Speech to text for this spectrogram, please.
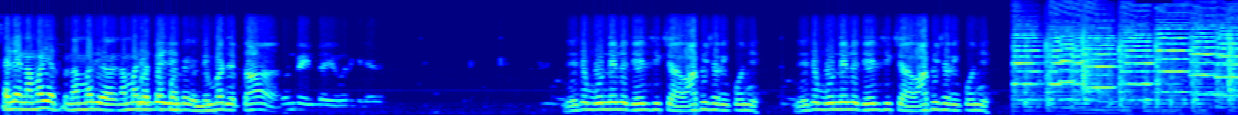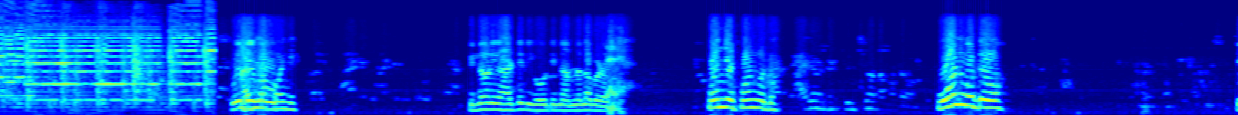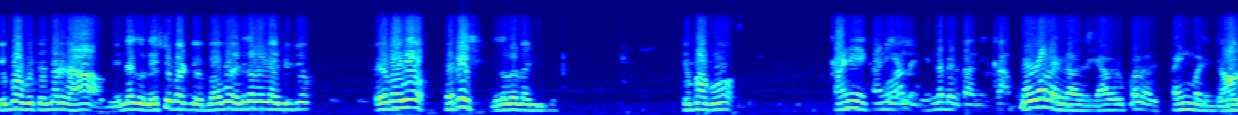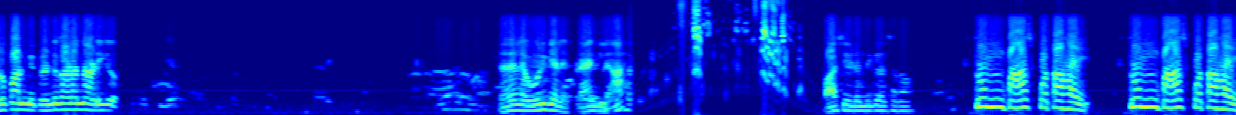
సరే నంబర్ నంబర్ నంబర్ నెంబర్ చెప్తా. ఎవరికి లేదు. అయితే మూడు నెలలు జైలు శిక్ష ఆఫీసర్కి ఫోన్ చేయి. అయితే మూడు నెలలు జైలు శిక్ష ఆఫీసర్కి ఫోన్ చేయి. పిల్లోడి కాబట్టి నీకు ఒకటి నెల పడదు ఫోన్ చేయి ఫోన్ కొట్టు. ఫోన్ కొట్టు. చెప్పు బాబు తొందరగా. ఎండకు నెక్స్ట్ పట్టు బాబు వెనకాల వాళ్ళని పిలుచు. ఏ బాబు వెంకటేష్ వెనకాల వాళ్ళని పిలుచు చెప్పు బాబు కానీ కానీ ఎండ పెడతాంది కా- పోవాలని కాదు యాభై రూపాయలు అది ఫైన్ పడింది యాభై రూపాయలు మీ ఫ్రెండ్ కాడన్నా అడిగు సరేలే ఊరికేలే ప్రాంక్లే పాస్ చేయడం ఎందుకు వేస్తాను తుమ్ పాస్ పోతా హై తుమ్ పాస్ పోతా హై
